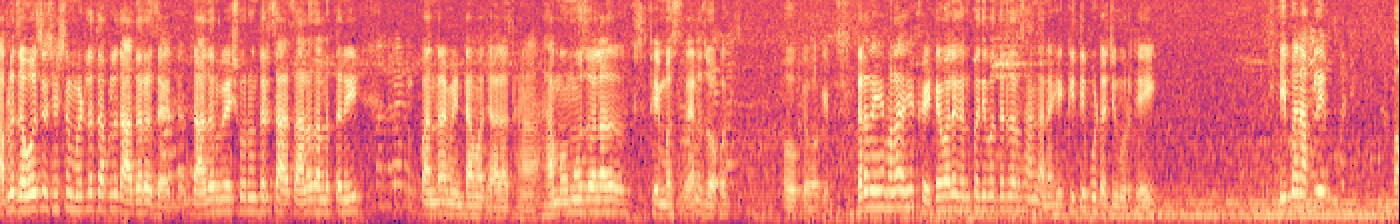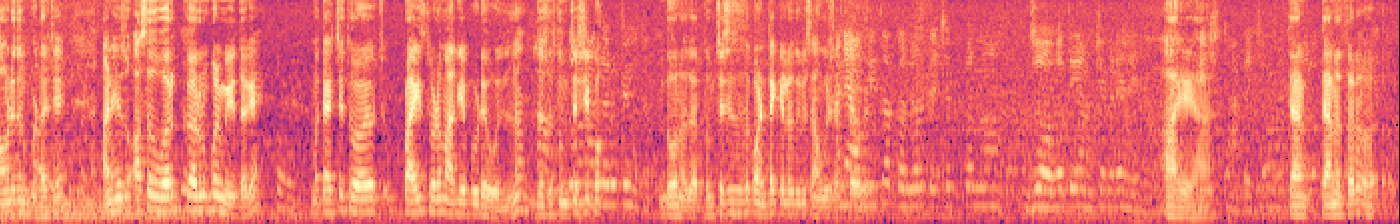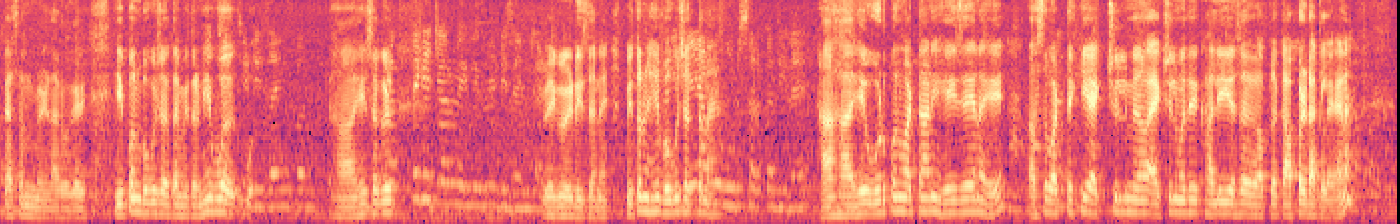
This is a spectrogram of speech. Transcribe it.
आपलं जवळचं स्टेशन म्हटलं तर आपलं दादरच आहे. दादर वेशवरून तरी चा चालत आलं तरी पंधरा मिनिट पंधरा मिनिटामध्ये आलात. हां. हा मोमोजवाला फेमस आहे ना जो आपण? Okay okay. तर हे मला हे फेटेवाले गणपतीबद्दल जरा सांगा ना. हे किती फुटाची मूर्ती आहे ही? ही पण आपली पावणे दोन फुटाचे. आणि हे जो असं वर्क करून पण मिळतं काय? हो. मग त्याचे थोडं प्राईस थोडं मागे पुढे होईल ना? जसं तुमच्याशी दोन हजार रुपये होतात. दोन हजार. तुमच्याशी जसं कॉन्टॅक्ट केलं तुम्ही सांगू आणि शकता वगैरे. आवडीचा कलर त्याच्यात पण जो हवं ते आमच्याकडे आहे. आहे हा. हा, त्याच्यामुळे त्या त्यानुसार त्यासन मिळणार वगैरे. ही पण बघू शकता मित्रांनो. ही व व- डिझाईन पण. हां हे सगळं प्रत्येक ह्याच्यावर वेगवेगळी डिझाईन वेगवेगळे डिझाईन आहे. मित्रांनो हे बघू शकता ना? वूड सारखं दिलंय हां हां हे वूड पण वाटतं आणि हे जे आहे ना हे असं वाटतं की ॲक्च्युअली ॲक्च्युअलमध्ये खाली असं आपलं कापड टाकलं आहे ना?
